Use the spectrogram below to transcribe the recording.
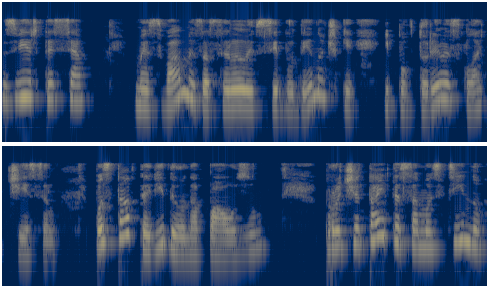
звіртеся. Ми з вами заселили всі будиночки і повторили склад чисел. Поставте відео на паузу. Прочитайте самостійно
